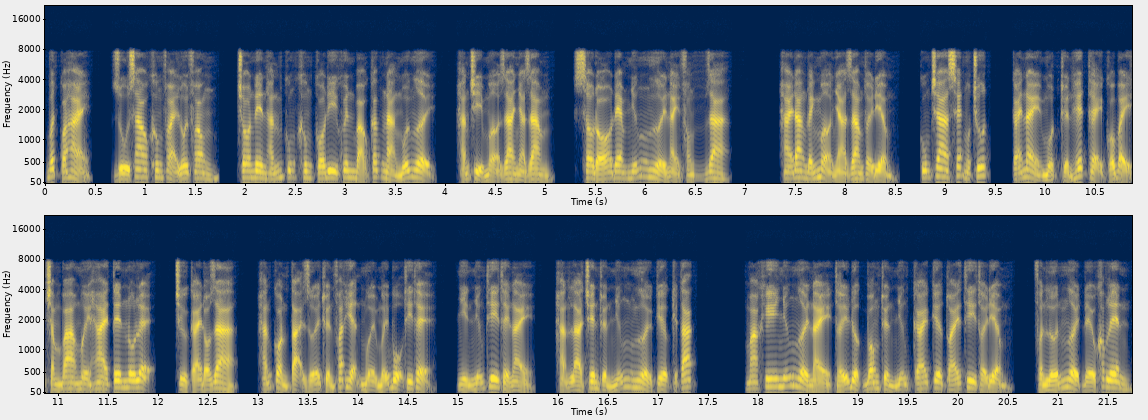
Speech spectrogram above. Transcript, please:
Bất quá hải, dù sao không phải lôi phong, cho nên hắn cũng không có đi khuyên bảo các nàng mỗi người, hắn chỉ mở ra nhà giam, sau đó đem những người này phóng ra. Hải đang đánh mở nhà giam thời điểm cũng tra xét một chút, cái này một thuyền hết thể có bảy trăm ba mươi hai tên nô lệ, trừ cái đó ra, hắn còn tại dưới thuyền phát hiện mười mấy bộ thi thể, nhìn những thi thể này, hẳn là trên thuyền những người kia kiệt tác. Mà khi những người này thấy được bong thuyền những cái kia toái thi thời điểm, phần lớn người đều khóc lên,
